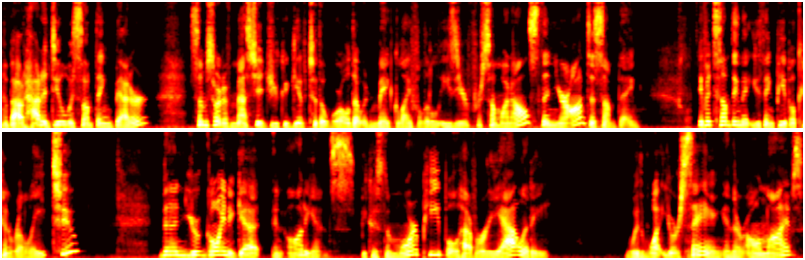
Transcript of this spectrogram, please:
about how to deal with something better, some sort of message you could give to the world that would make life a little easier for someone else, then you're on to something. If it's something that you think people can relate to, then you're going to get an audience because the more people have a reality with what you're saying in their own lives,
